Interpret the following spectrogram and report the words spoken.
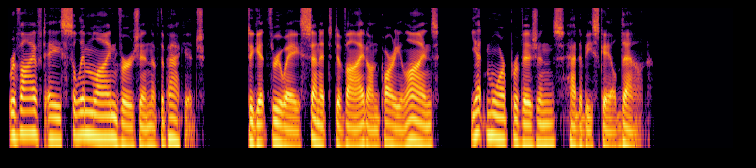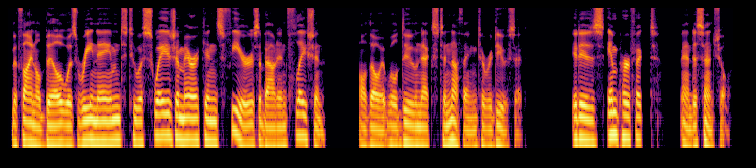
revived a slimline version of the package. To get through a Senate divide on party lines, yet more provisions had to be scaled down. The final bill was renamed to assuage Americans' fears about inflation although it will do next to nothing to reduce it. It is imperfect and essential.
